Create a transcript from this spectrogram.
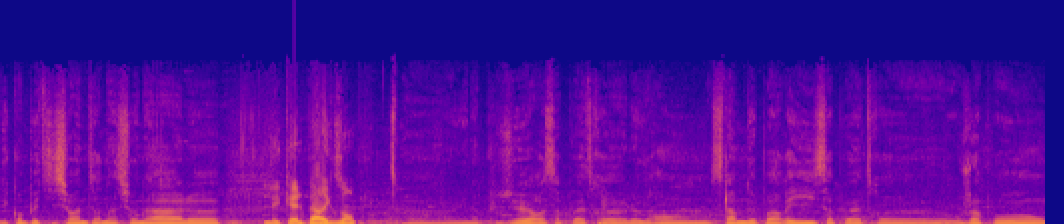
des compétitions internationales. euh, Lesquels par exemple? Il y en a plusieurs. Ça peut être euh, le Grand Slam de Paris, ça peut être euh, au Japon,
